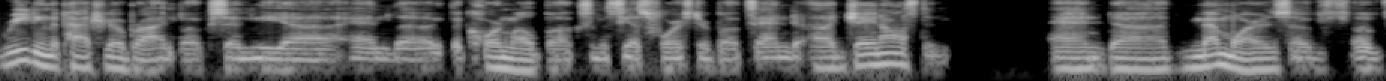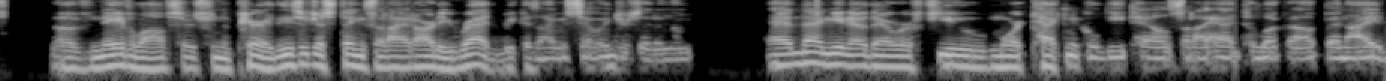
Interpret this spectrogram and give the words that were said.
reading the Patrick O'Brian books and the uh, and the the Cornwell books and the C.S. Forester books and uh, Jane Austen and uh, memoirs of of of naval officers from the period. These are just things that I had already read because I was so interested in them. And then, you know, there were a few more technical details that I had to look up. And I,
